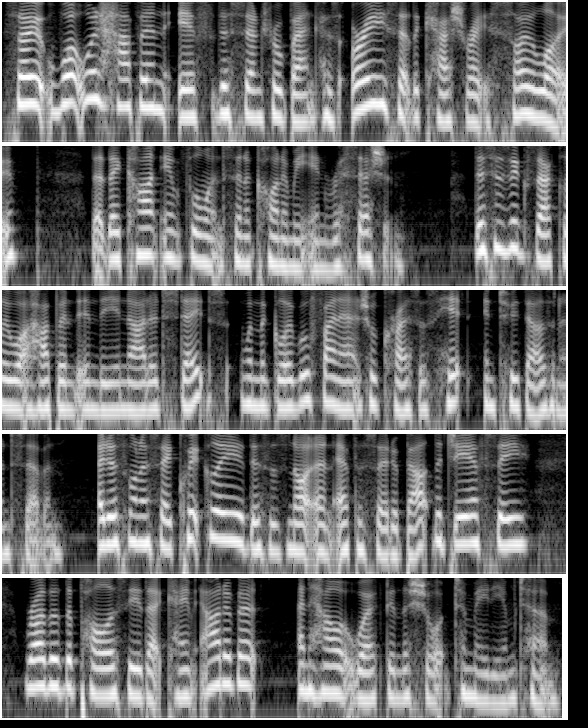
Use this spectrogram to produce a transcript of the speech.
So, what would happen if the central bank has already set the cash rate so low that they can't influence an economy in recession? This is exactly what happened in the United States when the global financial crisis hit in 2007. I just want to say quickly this is not an episode about the GFC, rather, the policy that came out of it and how it worked in the short to medium term.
